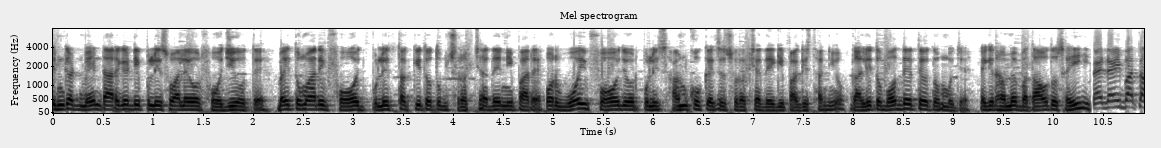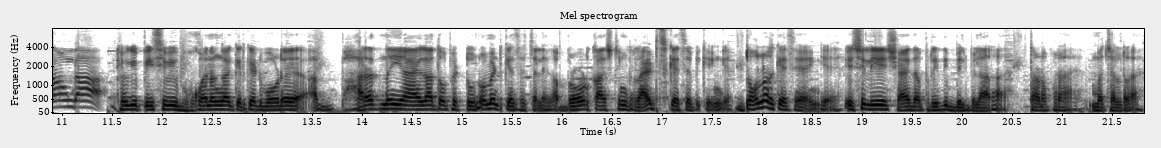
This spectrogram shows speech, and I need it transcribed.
इनका मेन टारगेट ही पुलिस वाले और फौजी होते। हैं भाई तुम्हारी फौज पुलिस तक की तो तुम सुरक्षा दे नहीं पा रहे। और वही फौज और पुलिस हमको कैसे सुरक्षा देगी पाकिस्तानियों? गाली तो बहुत देते हो तुम मुझे लेकिन हमें बताओ तो सही। मैं नहीं बताऊँगा। क्योंकि पीसीबी भूखा नंगा क्रिकेट बोर्ड है अब भारत नहीं आएगा तो फिर टूर्नामेंट कैसे चलेगा? ब्रॉडकास्टिंग राइट्स कैसे बिकेंगे? डॉलर कैसे आएँगे? इसलिए शायद अफरीदी बिलबिला रहा है तड़प रहा है मचल रहा है।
